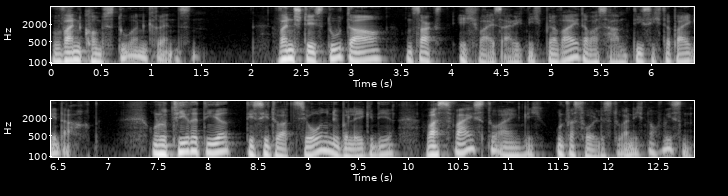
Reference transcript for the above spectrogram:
Wann kommst du an Grenzen? Wann stehst du da und sagst, ich weiß eigentlich nicht mehr weiter, was haben die sich dabei gedacht? Und notiere dir die Situation und überlege dir, was weißt du eigentlich und was solltest du eigentlich noch wissen?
